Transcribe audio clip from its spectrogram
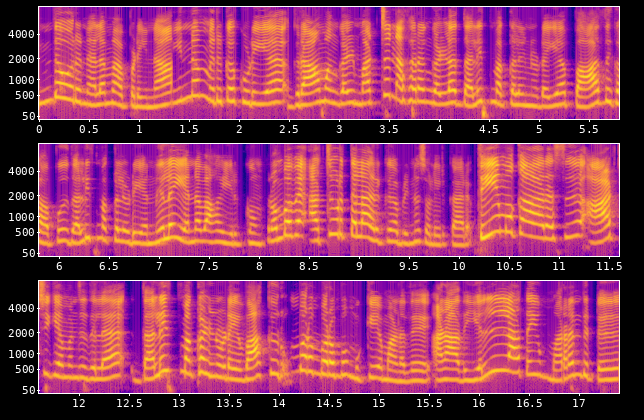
இந்த ஒரு நிலைமை அப்படின்னா இன்னும் இருக்கக்கூடிய கிராமங்கள் மற்ற நகரங்கள்ல தலித் மக்களினுடைய பாதுகாப்பு தலித் மக்களுடைய நிலை என்னவாக இருக்கும். ரொம்பவே அச்சுறுத்தலா இருக்கு அப்படின்னு சொல்லியிருக்காரு. திமுக அரசு ஆட்சிக்கு அமைஞ்சதுல தலித் மக்களினுடைய வாக்கு ரொம்ப ரொம்ப ரொம்ப முக்கியமானது. ஆனா அது எல்லாத்தையும் மறந்துட்டு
